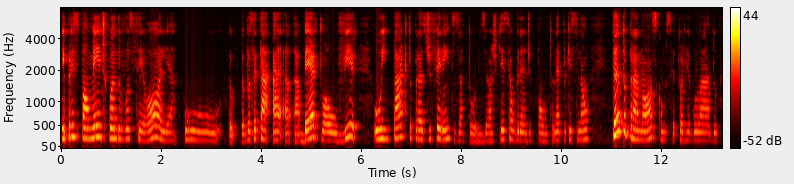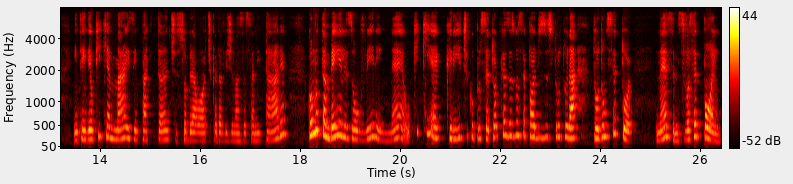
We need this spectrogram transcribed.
E principalmente quando você olha, o, você está aberto a ouvir o impacto para os diferentes atores. Eu acho que esse é o grande ponto, né? Porque senão, tanto para nós, como setor regulado, entender o que, que é mais impactante sobre a ótica da vigilância sanitária, como também eles ouvirem né, o que, que é crítico para o setor, porque às vezes você pode desestruturar todo um setor. Né? Se você põe,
